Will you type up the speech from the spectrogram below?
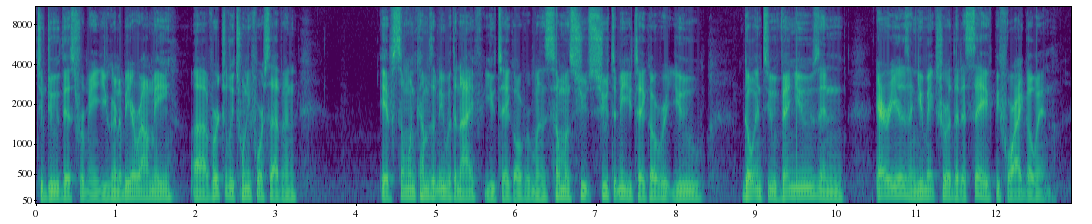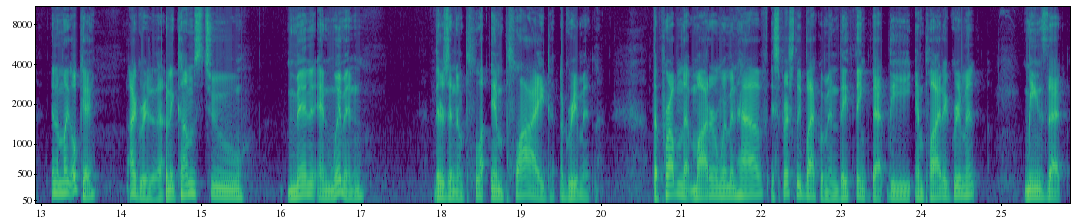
to do this for me. You're going to be around me uh, virtually 24 7. If someone comes at me with a knife, you take over. When someone shoots shoots at me, you take over. You go into venues and areas and you make sure that it's safe before I go in. And I'm like, okay, I agree to that. When it comes to men and women, there's an impl- implied agreement. The problem that modern women have, especially black women, they think that the implied agreement means that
